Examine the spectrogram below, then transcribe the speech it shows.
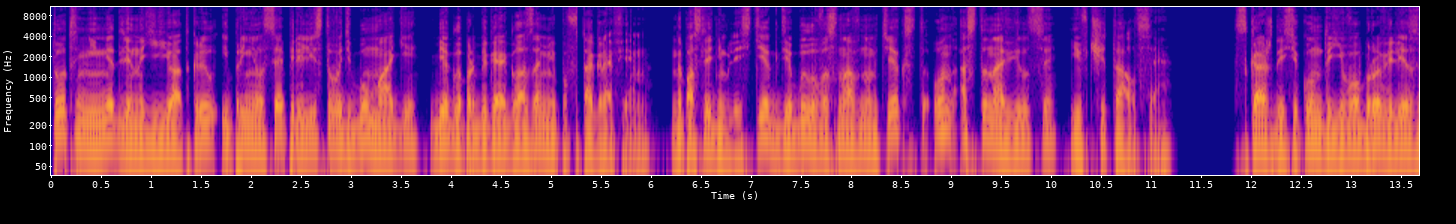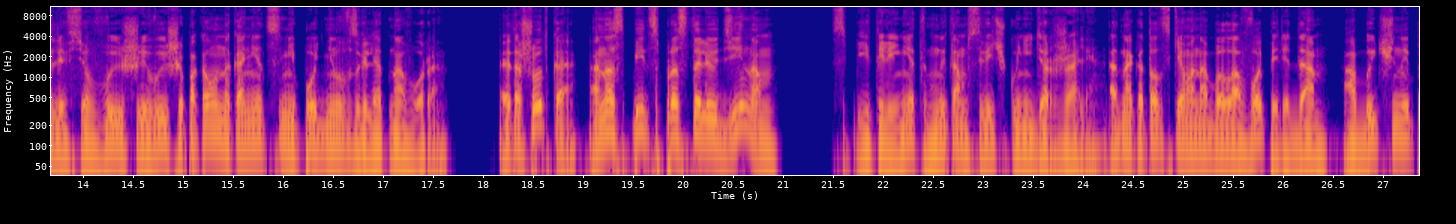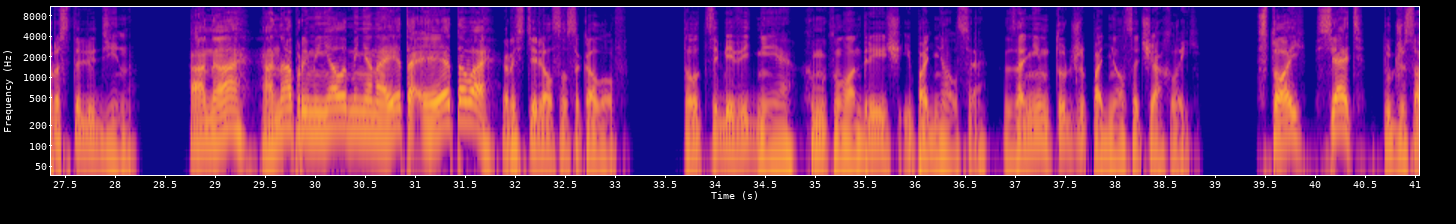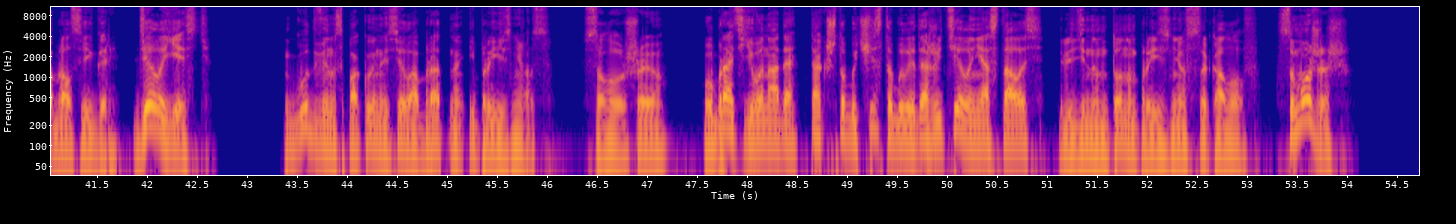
Тот немедленно ее открыл и принялся перелистывать бумаги, бегло пробегая глазами по фотографиям. На последнем листе, где был в основном текст, он остановился и вчитался. С каждой секунды его брови лезли все выше и выше, пока он, наконец, не поднял взгляд на вора. «Это шутка? Она спит с простолюдином?» Спит или нет, мы там свечку не держали. Однако тот, с кем она была в опере, да, обычный простолюдин. «Она? Она променяла меня на это и этого?» — растерялся Соколов. «Тут тебе виднее», — хмыкнул Андреевич и поднялся. За ним тут же поднялся Чахлый. «Стой! Сядь!» — тут же собрался Игорь. «Дело есть!» Гудвин спокойно сел обратно и произнес. «Слушаю». «Убрать его надо, так, чтобы чисто было и даже тело не осталось», — ледяным тоном произнес Соколов. «Сможешь?»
